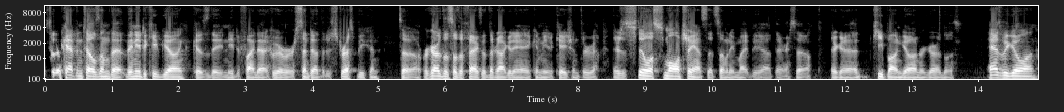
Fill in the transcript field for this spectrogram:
So the captain tells them that they need to keep going because they need to find out whoever sent out the distress beacon. So regardless of the fact that they're not getting any communication through, there's still a small chance that somebody might be out there. So they're gonna keep on going regardless. As we go on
